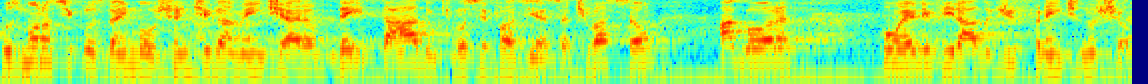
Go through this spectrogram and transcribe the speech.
Os monociclos da Emotion antigamente eram deitado que você fazia essa ativação, agora com ele virado de frente no chão.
